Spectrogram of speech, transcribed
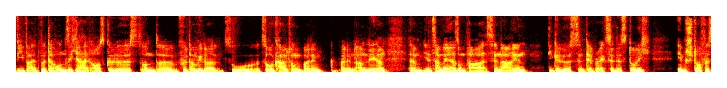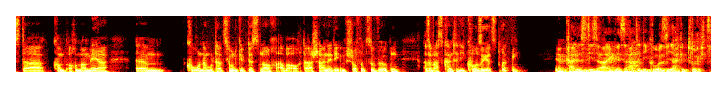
wie weit wird da Unsicherheit ausgelöst und äh, führt dann wieder zu Zurückhaltung bei den, bei den Anlegern. Ähm, jetzt haben wir ja so ein paar Szenarien, die gelöst sind. Der Brexit ist durch, Impfstoff ist da, kommt auch immer mehr. Ähm, Corona-Mutation gibt es noch, aber auch da scheinen ja die Impfstoffe zu wirken. Also was könnte die Kurse jetzt drücken? Ja, keines dieser Ereignisse hatte die Kurse ja gedrückt.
